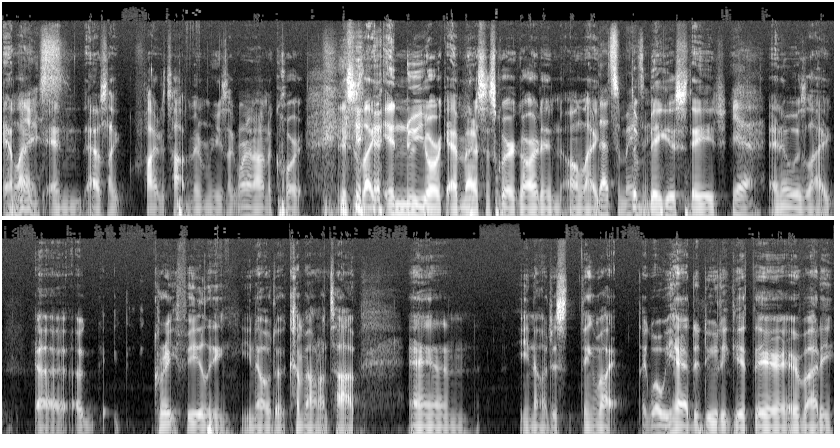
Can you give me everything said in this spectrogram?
and Nice. like and that was like probably the top memories, like running around the court. This is like in New York at Madison Square Garden on like That's amazing. the biggest stage. Yeah. and it was like uh, a great feeling, you know, to come out on top, and you know, just think about like what we had to do to get there. Everybody,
